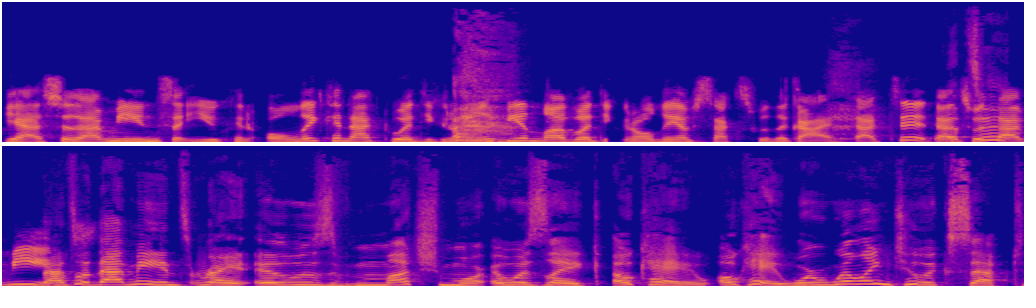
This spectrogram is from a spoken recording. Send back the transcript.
yeah so that means that you can only connect with you can only be in love with you can only have sex with a guy that's it that's, what it. that means that's what that means right it was much more it was like okay okay we're willing to accept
